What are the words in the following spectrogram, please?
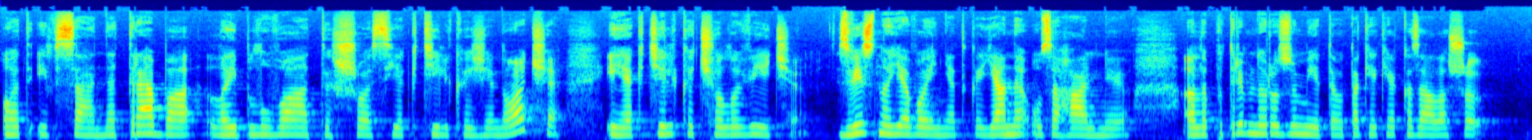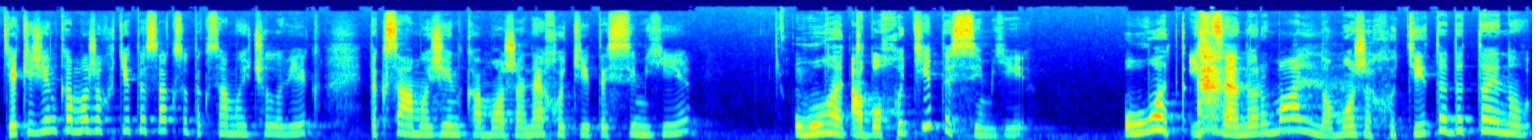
От і все. Не треба лейблувати щось як тільки жіноче і як тільки чоловіче. Звісно, є винятки, я не узагальнюю, але потрібно розуміти, отак як я казала, що як і жінка може хотіти сексу, так само і чоловік. Так само жінка може не хотіти сім'ї От. або хотіти сім'ї. От. І це нормально. Може хотіти дитину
